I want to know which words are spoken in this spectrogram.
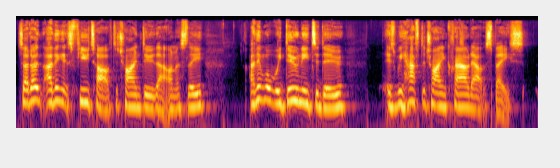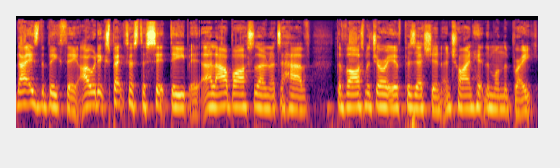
So I don't I think it's futile to try and do that honestly. I think what we do need to do is we have to try and crowd out space. That is the big thing. I would expect us to sit deep, allow Barcelona to have the vast majority of possession and try and hit them on the break,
